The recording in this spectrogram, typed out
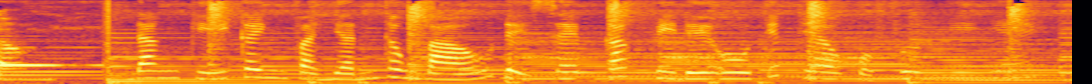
công. Đăng ký kênh và nhấn thông báo để xem các video tiếp theo của Phương Nhi nhé.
